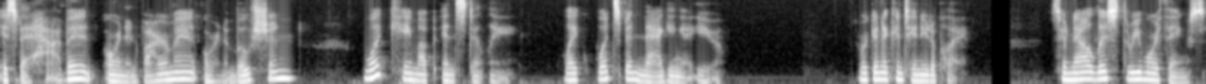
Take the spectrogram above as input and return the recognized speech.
Is it a habit or an environment or an emotion? What came up instantly? Like what's been nagging at you? We're going to continue to play. So now list three more things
